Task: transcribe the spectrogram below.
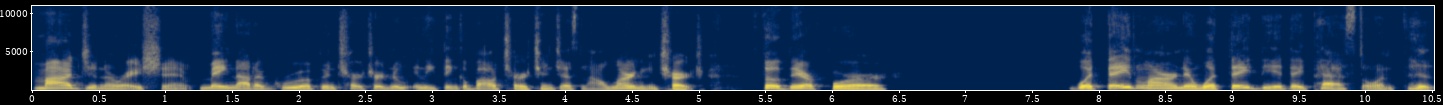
my generation may not have grew up in church or knew anything about church and just now learning church. So therefore, what they learned and what they did, they passed on to,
